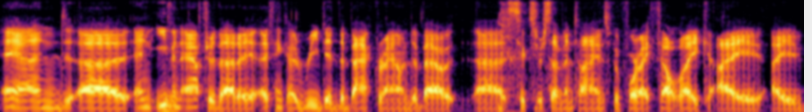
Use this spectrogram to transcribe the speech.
and uh, and even after that, I, I think I redid the background about uh, six or seven times before I felt like I I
